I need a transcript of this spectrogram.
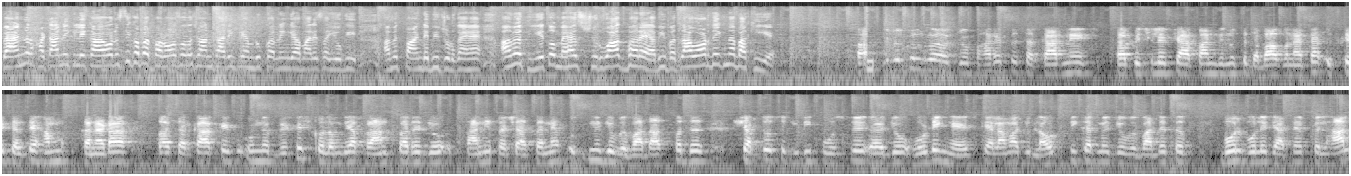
बैनर हटाने के लिए कहा है और इसी खबर पर और ज़्यादा जानकारी के हम रुक करेंगे हमारे सहयोगी अमित पांडे भी जुड़ गए हैं। अमित, ये तो महज शुरुआत भर है, अभी बदलाव और देखना बाकी है। बिल्कुल जो भारत सरकार ने पिछले चार पाँच दिनों से दबाव बनाया था, इसके चलते हम कनाडा सरकार के उन ब्रिटिश कोलंबिया प्रांत पर जो स्थानीय प्रशासन है उसने जो विवादास्पद शब्दों से जुड़ी पोस्टर जो होर्डिंग है, इसके अलावा जो लाउड स्पीकर में जो विवादित बोल बोले जाते हैं, फ़िलहाल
